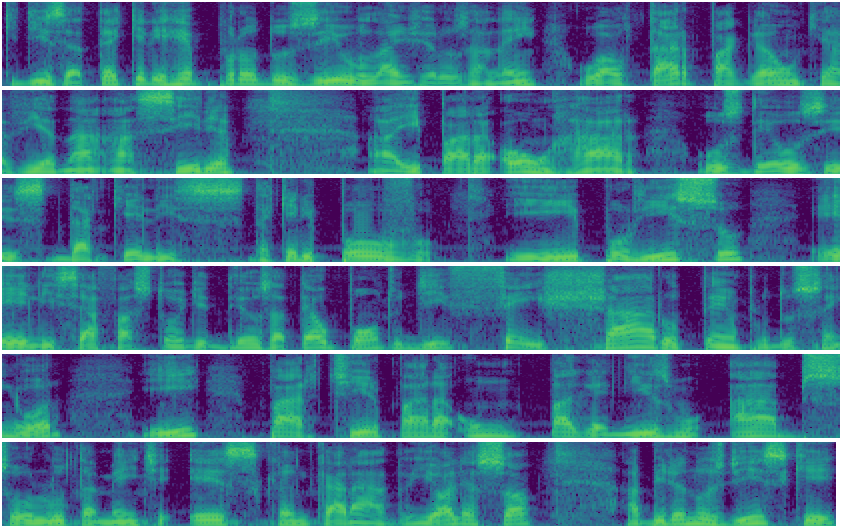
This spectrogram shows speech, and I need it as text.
que diz até que ele reproduziu lá em Jerusalém o altar pagão que havia na Assíria aí para honrar os deuses daqueles, daquele povo. E por isso ele se afastou de Deus até o ponto de fechar o templo do Senhor e partir para um paganismo absolutamente escancarado. E olha só, a Bíblia nos diz que,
